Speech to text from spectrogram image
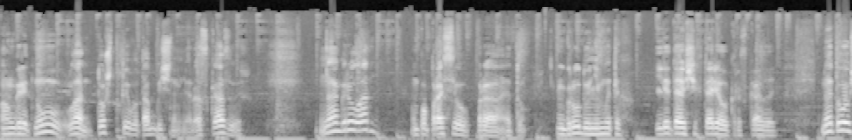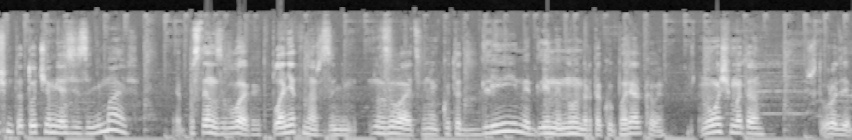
Он говорит, ну, ладно, то, что ты вот обычно мне рассказываешь. Ну, я говорю, ладно. Он попросил про эту груду немытых летающих тарелок рассказать. Ну, это, в общем-то, то, чем я здесь занимаюсь. Я постоянно забываю, как эта планета наша за ним называется. У нее какой-то длинный-длинный номер такой порядковый. Ну, в общем, это что вроде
